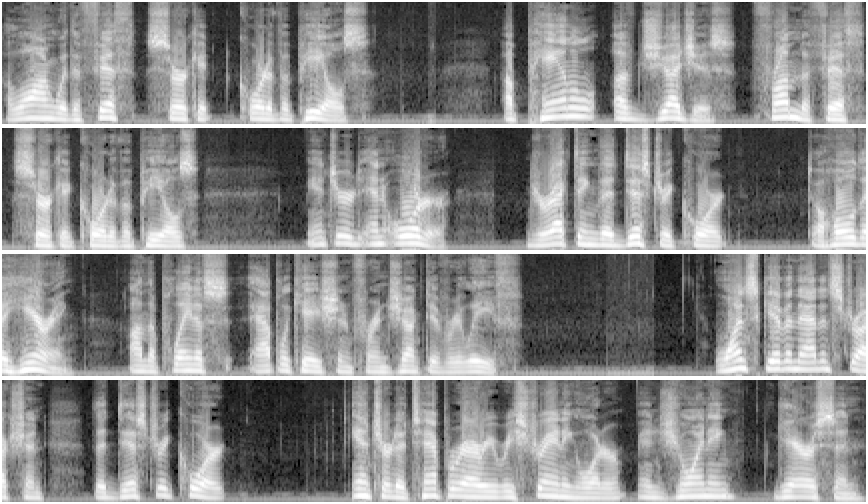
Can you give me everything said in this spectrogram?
along with the Fifth Circuit Court of Appeals, a panel of judges from the Fifth Circuit Court of Appeals entered an order directing the district court to hold a hearing on the plaintiff's application for injunctive relief. Once given that instruction, the district court entered a temporary restraining order enjoining Garrison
